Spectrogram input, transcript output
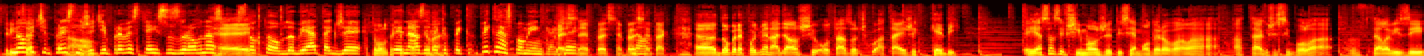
30. No veď presne, no. že tie prvé vzťahy sú zrovna hey. z tohto obdobia, takže to, to je naozaj taká pek, pekná spomienka. Presne, že? presne, presne no. tak. E, dobre, poďme na ďalšiu otázočku a tá je, že kedy? Ja som si všimol, že ty si aj moderovala a tak, že si bola v televízii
